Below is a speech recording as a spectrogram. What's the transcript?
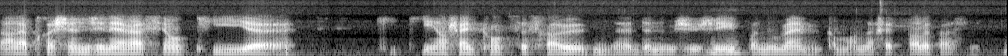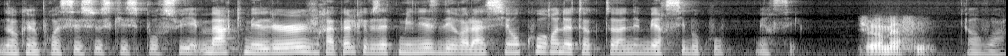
dans la prochaine génération qui, euh, qui, en fin de compte, ce sera eux de, nous juger, mhm. pas nous-mêmes, comme on a fait par le passé. Donc, un processus qui se poursuit. Marc Miller, je rappelle que vous êtes ministre des Relations couronne autochtones. Merci beaucoup. Merci. Je vous remercie. Au revoir.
